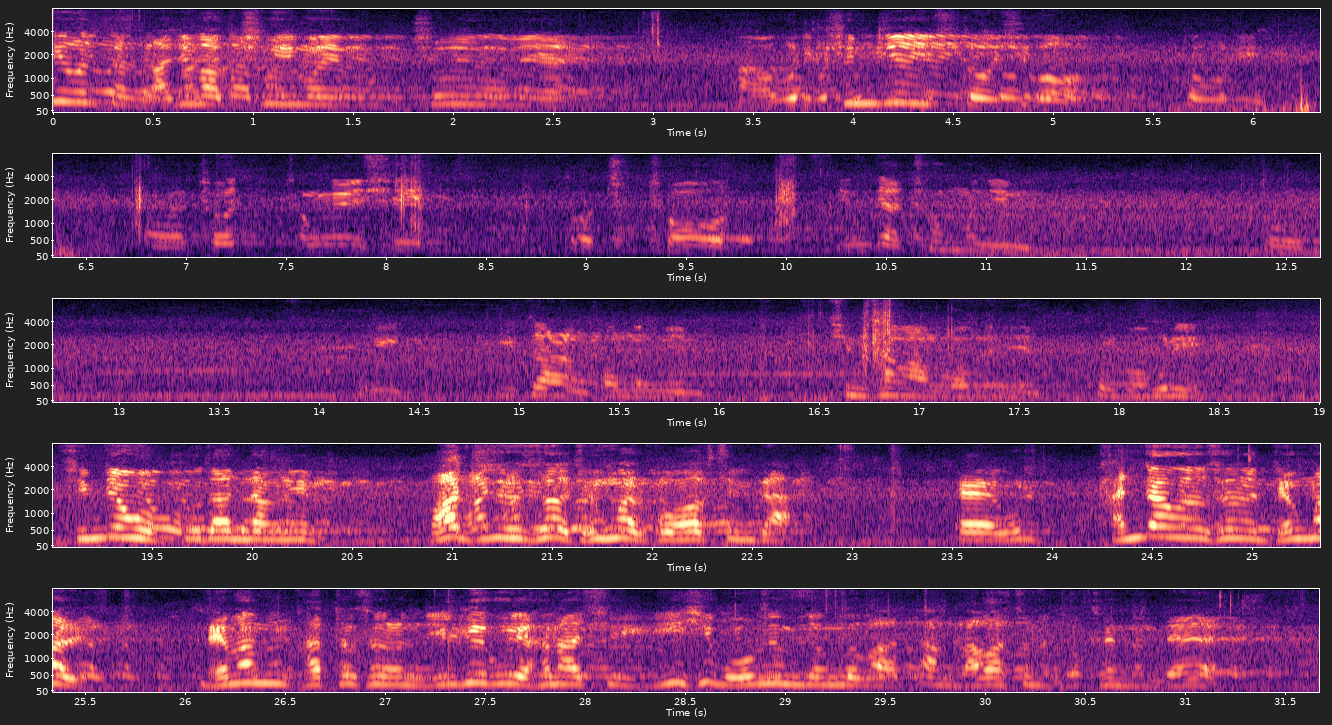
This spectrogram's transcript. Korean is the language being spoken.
10월달 마지막 추위 모임, 추위 모임에 아, 우리 김지은 씨도 오시고 또 우리 어, 조정래 씨, 또 조 인자 총무님, 또 우리 이사람 고모님, 김상환 고모님, 그리고 우리 김정욱 부단장님 와주셔서 정말 고맙습니다. 예, 우리 단장으로서는 정말 내 맘 같아서는 1개구에 하나씩 25명 정도가 딱 나왔으면 좋겠는데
